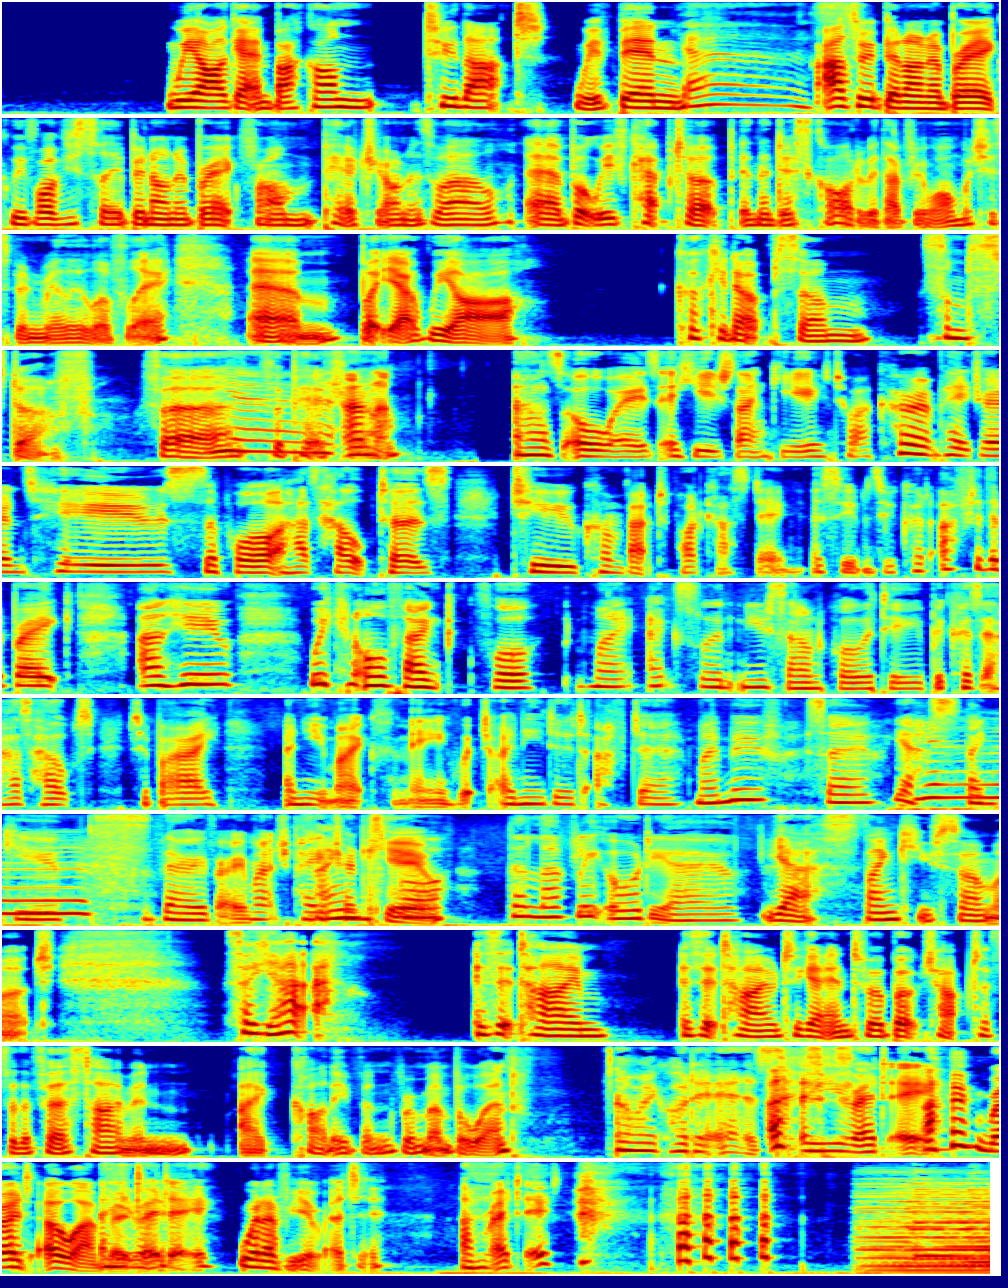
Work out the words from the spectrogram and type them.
We are getting back on to that. We've been Yes. as we've been on a break, we've obviously been on a break from Patreon as well, uh, but we've kept up in the Discord with everyone, which has been really lovely. Um, but yeah, we are cooking up some some stuff for Yeah, for Patreon. and- as always, a huge thank you to our current patrons whose support has helped us to come back to podcasting as soon as we could after the break, and who we can all thank for my excellent new sound quality because it has helped to buy a new mic for me, which I needed after my move. So, yes, thank you very, very much, patrons, for the lovely audio. Yes, thank you so much. So yeah, is it time? Is it time to get into a book chapter for the first time? And I can't even remember when. Oh my god, it is. Are you ready? I'm ready. Oh, I'm Are ready. you ready? Whenever you're ready. I'm ready.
